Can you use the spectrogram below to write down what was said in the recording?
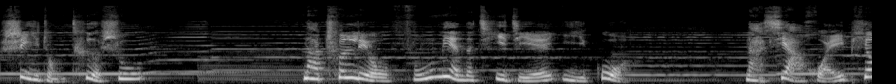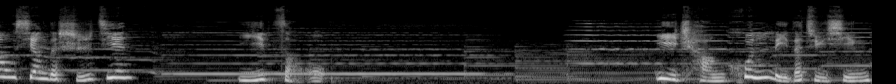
是一种特殊。那春柳拂面的季节已过。那夏怀飘香的时间已走，一场婚礼的举行，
